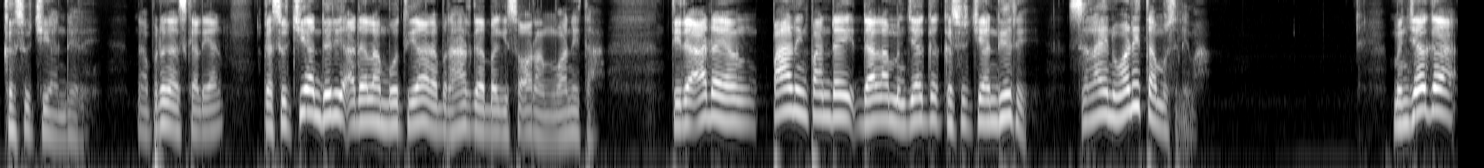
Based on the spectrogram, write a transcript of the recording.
kesucian diri. Nah, pendengar sekalian, kesucian diri adalah mutiara berharga bagi seorang wanita. Tidak ada yang paling pandai dalam menjaga kesucian diri selain wanita muslimah. Menjaga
